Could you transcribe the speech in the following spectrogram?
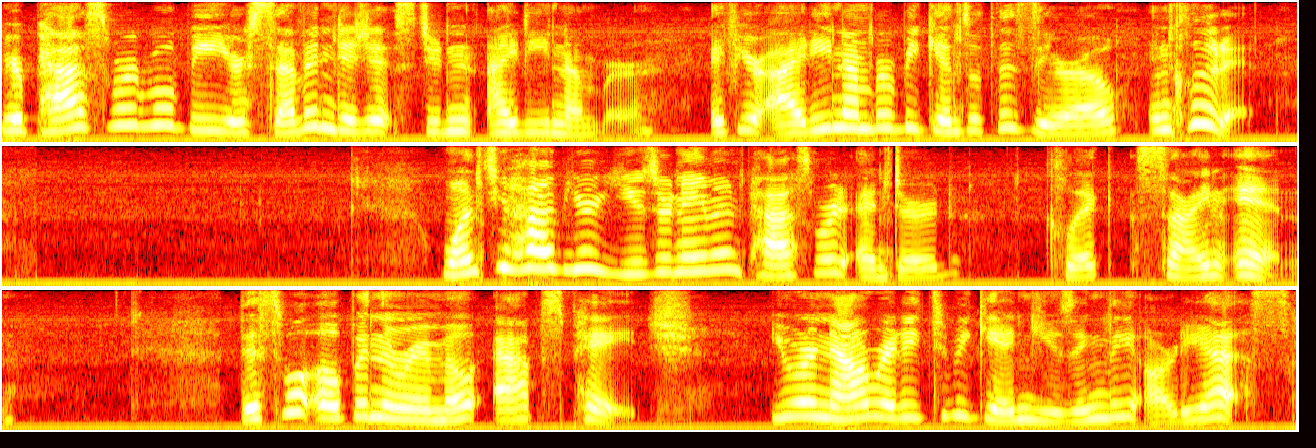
Your password will be your 7-digit student ID number. If your ID number begins with a zero, include it. Once you have your username and password entered, click Sign In. This will open the Remote Apps page. You are now ready to begin using the RDS.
